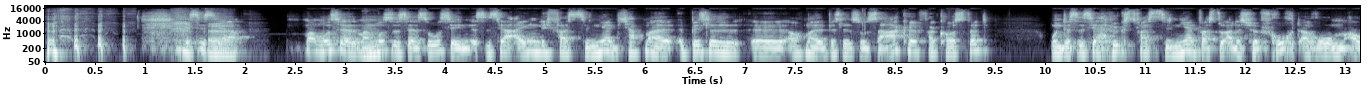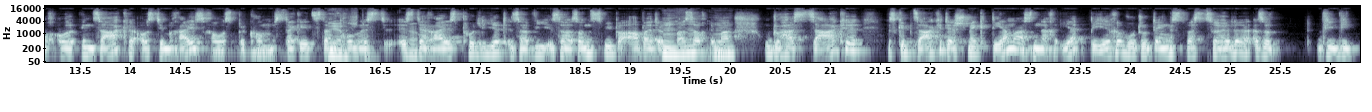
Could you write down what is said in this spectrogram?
Es ist Äh, ja, man muss ja, man mhm. muss es ja so sehen. Es ist ja eigentlich faszinierend. Ich habe mal ein bisschen, äh, auch mal ein bisschen so Sake verkostet. Und es ist ja höchst faszinierend, was du alles für Fruchtaromen auch in Sake aus dem Reis rausbekommst. Da geht es dann Ja, drum, stimmt. ist, ist Ja. der Reis poliert, ist er wie, ist er sonst wie bearbeitet, Mhm, was auch immer. mhm. Und du hast Sake, es gibt Sake, der schmeckt dermaßen nach Erdbeere, wo du denkst, was zur Hölle, also wie, wie,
